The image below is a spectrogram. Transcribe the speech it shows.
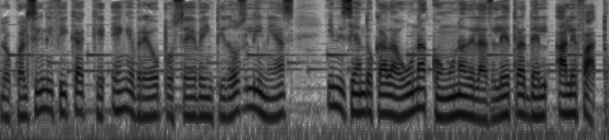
lo cual significa que en hebreo posee 22 líneas, iniciando cada una con una de las letras del alefato.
